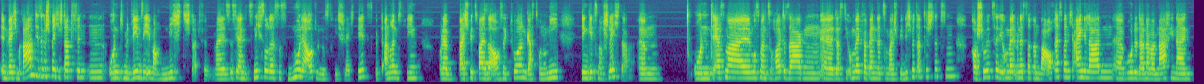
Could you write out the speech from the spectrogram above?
in welchem Rahmen diese Gespräche stattfinden und mit wem sie eben auch nicht stattfinden. Weil es ist ja jetzt nicht so, dass es nur der Autoindustrie schlecht geht. Es gibt andere Industrien oder beispielsweise auch Sektoren, Gastronomie, denen geht es noch schlechter. Ähm, und erstmal muss man zu heute sagen, äh, dass die Umweltverbände zum Beispiel nicht mit am Tisch sitzen. Frau Schulze, die Umweltministerin, war auch erstmal nicht eingeladen, äh, wurde dann aber im Nachhinein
